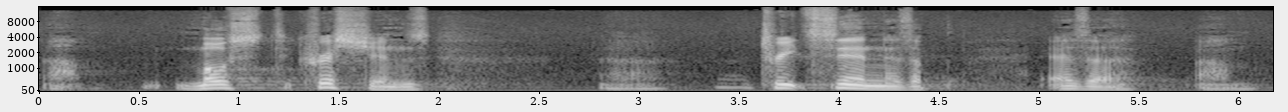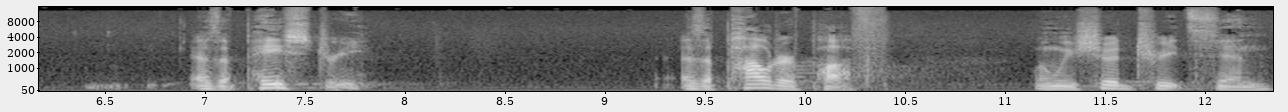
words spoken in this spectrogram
uh, most Christians uh, treat sin as a, as, a, um, as a pastry, as a powder puff when we should treat sin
